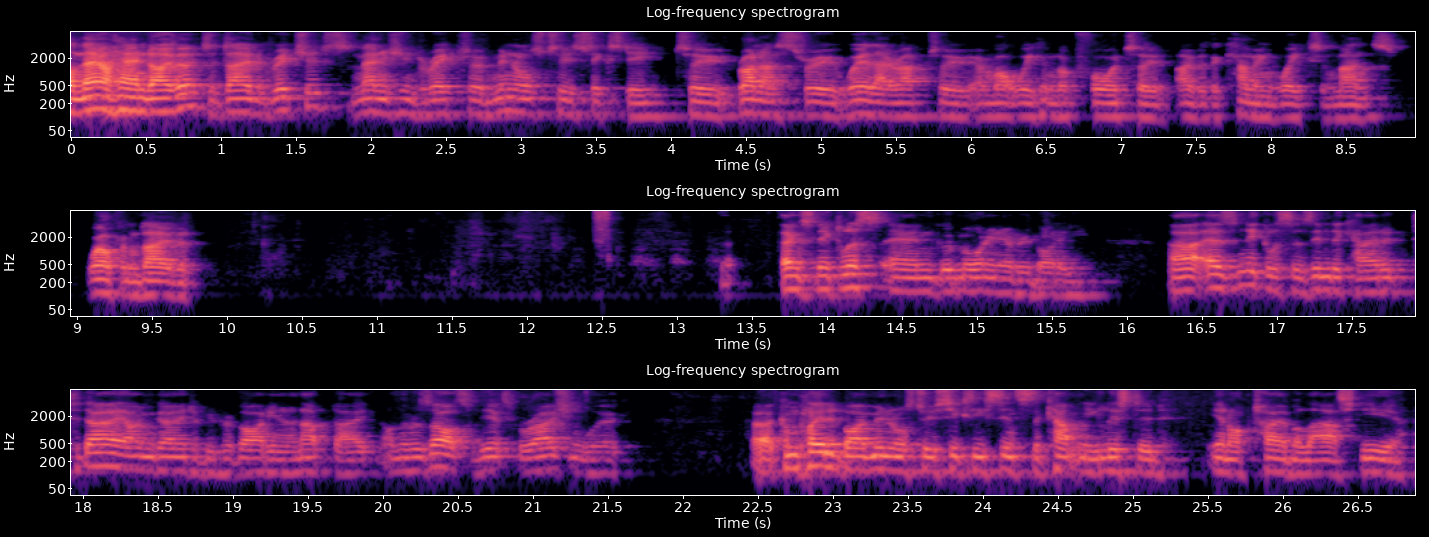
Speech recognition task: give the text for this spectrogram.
I'll now hand over to David Richards, Managing Director of Minerals 260, to run us through where they're up to and what we can look forward to over the coming weeks and months. Welcome, David. Thanks, Nicholas, and good morning, everybody. Uh, as Nicholas has indicated, today I'm going to be providing an update on the results of the exploration work uh, completed by Minerals 260 since the company listed in October last year.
